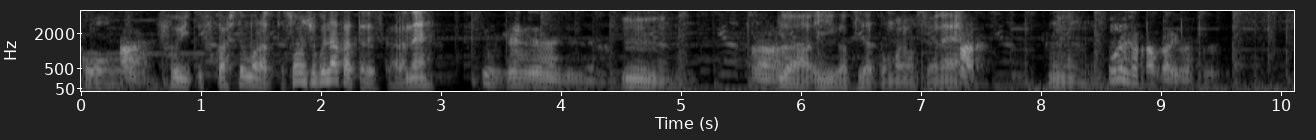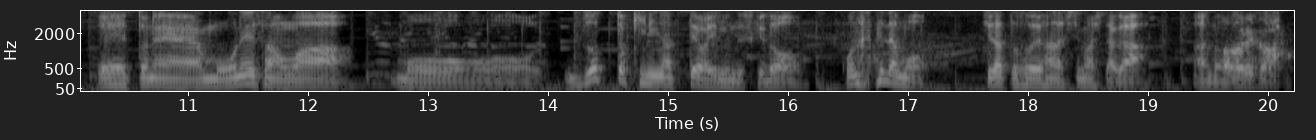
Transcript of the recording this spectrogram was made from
こう、は吹い吹かしてもらって遜色なかったですからね。全然ない全然ない、うん。うん、いや、いい楽器だと思いますよね。はうん。いお姉さんなんかあります？えーっとね、もうお姉さんは、もう、ずっと気になってはいるんですけど、この間もちらっとそういう話しましたが、あの、ああれか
